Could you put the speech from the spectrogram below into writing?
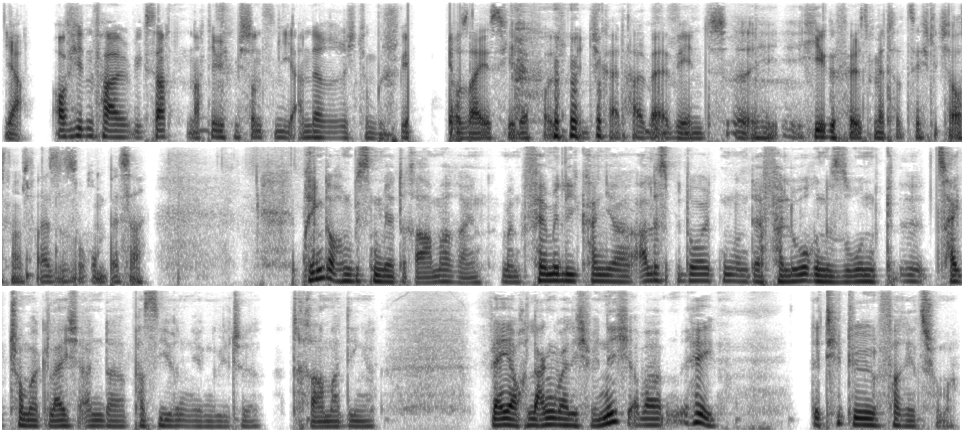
Ja, auf jeden Fall, wie gesagt, nachdem ich mich sonst in die andere Richtung beschwere, sei es hier der Vollständigkeit halber erwähnt, äh, hier gefällt es mir tatsächlich ausnahmsweise so rum besser. Bringt auch ein bisschen mehr Drama rein. Man, Family kann ja alles bedeuten und der verlorene Sohn äh, zeigt schon mal gleich an, da passieren irgendwelche Drama-Dinge. Wäre ja auch langweilig, wenn nicht, aber hey, der Titel verrät's schon mal.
